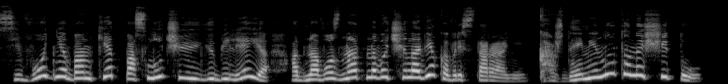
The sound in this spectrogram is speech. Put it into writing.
Сегодня банкет по случаю юбилея одного знатного человека в ресторане. Каждая минута на счету.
